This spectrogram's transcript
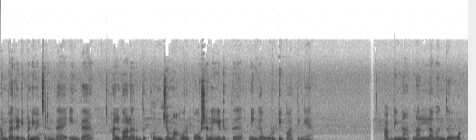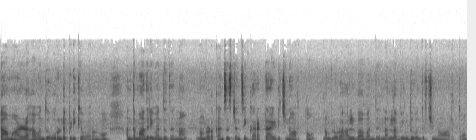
நம்ம ரெடி பண்ணி வச்சுருந்த இந்த ஹல்வாலேருந்து கொஞ்சமாக ஒரு போர்ஷனை எடுத்து நீங்கள் உருட்டி பார்த்தீங்க. அப்படின்னா நல்லா வந்து ஒட்டாமல் அழகாக வந்து உருண்டை பிடிக்க வரணும். அந்த மாதிரி வந்ததுன்னா நம்மளோட கன்சிஸ்டன்சி கரெக்டாக ஆகிடுச்சுன்னு அர்த்தம். நம்மளோட அல்வா வந்து நல்லா வெந்து வந்துருச்சுன்னு அர்த்தம்.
